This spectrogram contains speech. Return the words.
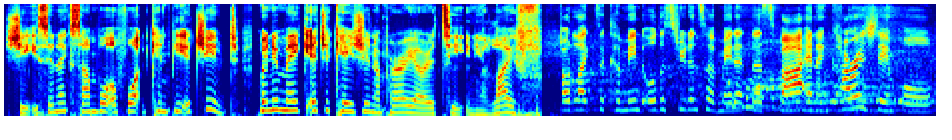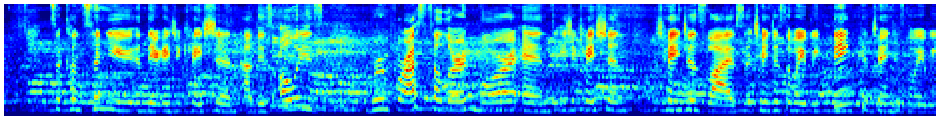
she is an example of what can be achieved when you make education a priority in your life. I would like to commend all the students who have made it this far and encourage them all to continue in their education. And there's always room for us to learn more and education changes lives. It changes the way we think, it changes the way we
